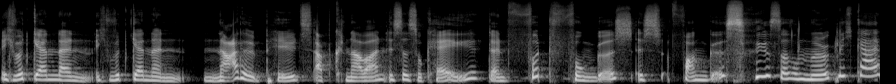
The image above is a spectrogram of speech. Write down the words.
Ich würde gerne deinen, ich würde gerne deinen Nagelpilz abknabbern. Ist das okay? Dein Foot Fungus ist Fungus. ist das eine Möglichkeit?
